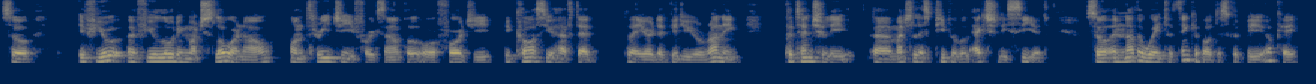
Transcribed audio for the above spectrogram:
So if you if you're loading much slower now on 3G, for example, or 4G, because you have that player, that video you're running, potentially uh, much less people will actually see it. So another way to think about this could be, okay,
